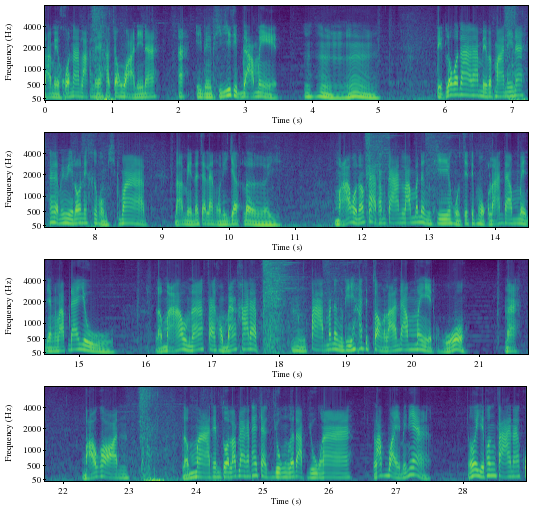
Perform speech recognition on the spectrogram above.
ดาเมจโคตรน่ารักเลยครับจังหวะนี้นะ อะ อีกหนึ่งทียี่สิบดาเมจอือหือติดโลกก็ได้ดาเมจประมาณนี้นะ ถ้าเกิดไม่มีโลกนี่คือผมคิดว่าดาเมจน่าจะแรงกว่านี้เยอะเลย หมาผมนะแฟดทำการรับมาหนึ่งทีหูเจ็ดสิบหกล้านดาเมจยังรับได้อยู่ แล้วหมาผมนะแฟดของแบงค์คาร์แบบปาดมาหนึ่งทีห้าสิบสองล้านดาเมจโอ้โหนะเบาก่อน แล้วมาเต็มตัวรับแรงกระแทกจากยุงระดับ UR รับไหวไหมเนี่ยเอ้ยอย่าเพิ่งตายนะโก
